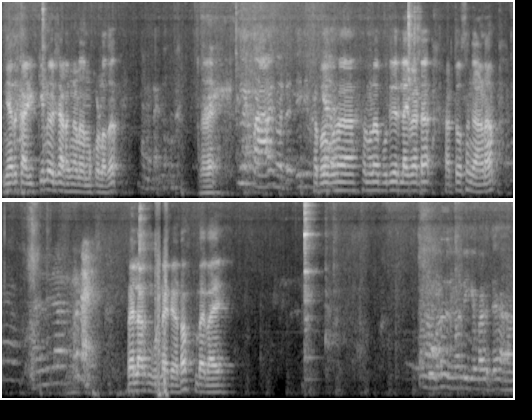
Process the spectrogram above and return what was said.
ഇനി അത് കഴിക്കുന്ന ഒരു ചടങ്ങാണ് നമുക്കുള്ളത്. അതെ. അപ്പൊ നമ്മൾ പുതിയൊരു ലൈവായിട്ട് അടുത്ത ദിവസം കാണാം. അപ്പോൾ എല്ലാവർക്കും ഗുഡ് നൈറ്റ് കേട്ടോ. ബൈ ബൈ നമ്മൾ തിന്നോണ്ടിരിക്കുമ്പോ അടുത്ത ആൾ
